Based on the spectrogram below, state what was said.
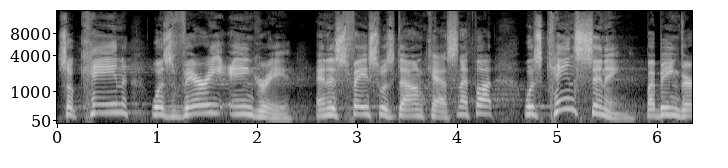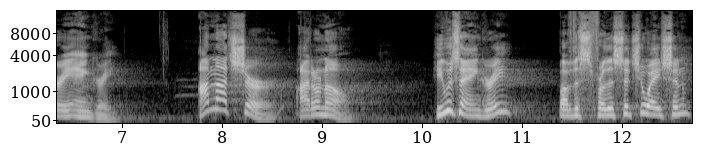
So Cain was very angry and his face was downcast. And I thought, was Cain sinning by being very angry? I'm not sure. I don't know. He was angry of this, for the situation,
